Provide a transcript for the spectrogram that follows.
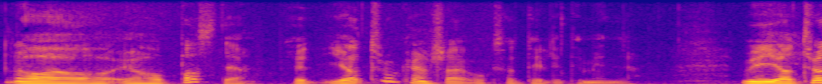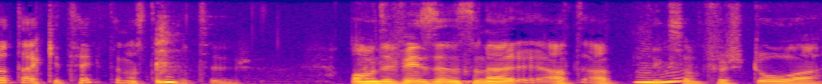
Ja, jag hoppas det. Jag tror kanske också att det är lite mindre. Men jag tror att arkitekterna står på tur. Om det finns en sån här att, att mm. liksom förstå.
